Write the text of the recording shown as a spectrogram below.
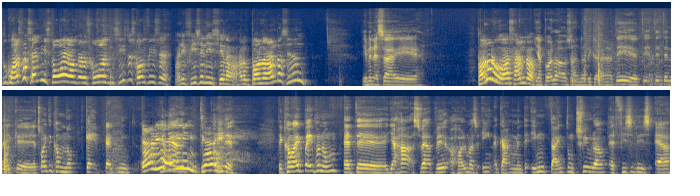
Du kan også fortælle en historie om, da du skruede den sidste skumfisse. Men i fisselis, eller har du bollet andre siden? Jamen altså, øh, Boller du også andre? jeg boller også andre, det gør jeg. Det, det, det, den er ikke, øh, jeg tror ikke, det kommer galt den, Ja, vi den er enige. Det, Ja. Det kommer ikke bag på nogen, at øh, jeg har svært ved at holde mig til en af gangen, men det er ingen, der er ikke nogen tvivl om, at Fiselis er...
